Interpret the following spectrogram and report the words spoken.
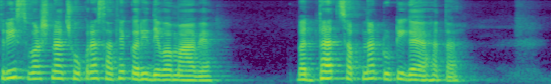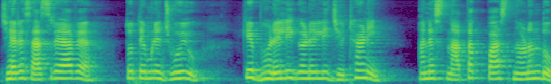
ત્રીસ વર્ષના છોકરા સાથે કરી દેવામાં આવ્યા. બધા જ સપના તૂટી ગયા હતા. જ્યારે સાસરે આવ્યા તો તેમણે જોયું કે ભણેલી ગણેલી જેઠાણી અને સ્નાતક પાસ નણંદો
